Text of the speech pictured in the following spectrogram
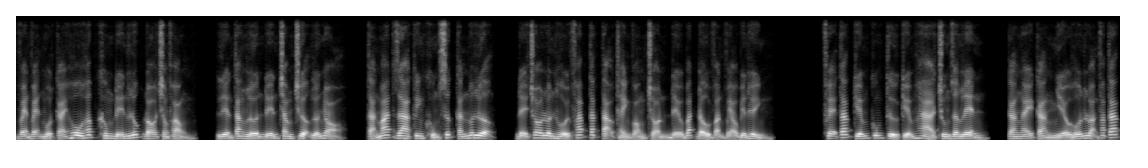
Vẹn vẹn một cái hô hấp không đến lúc đó trong phòng, liền tăng lớn đến trăm trượng lớn nhỏ, tản mát ra kinh khủng sức cắn nuốt lượng, để cho luân hồi pháp tắc tạo thành vòng tròn đều bắt đầu vặn vẹo biến hình phệ tắc kiếm cũng từ kiếm hà trung dâng lên, càng ngày càng nhiều hỗn loạn phát tắc,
